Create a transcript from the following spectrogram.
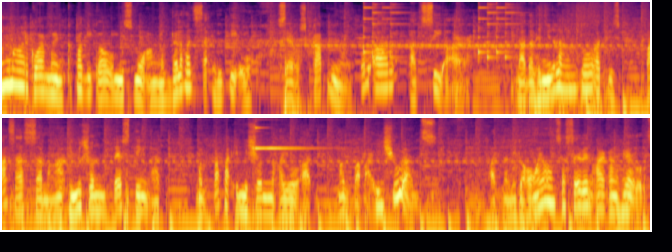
Ang mga requirement kapag ikaw mismo ang maglalakad sa LTO, zeros copy ng OR at CR. Dadalhin nyo na lang ito at ipasa sa mga emission testing at magpapa-emission na kayo at magpapa-insurance. At nandito ako ngayon sa 7 Arcangels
